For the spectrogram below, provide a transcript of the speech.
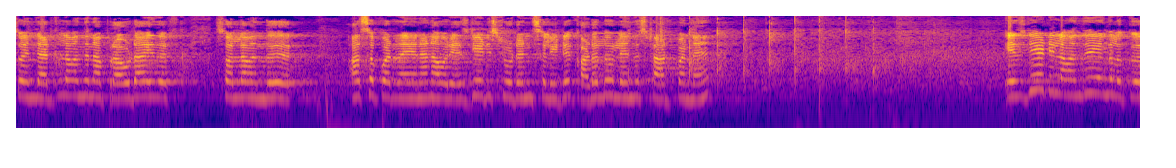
ஸோ இந்த இடத்துல வந்து நான் ப்ரௌடாக இதை சொல்ல வந்து ஆசைப்படுறேன். ஏன்னா நான் ஒரு எஸ்டிஐடி ஸ்டூடெண்ட் சொல்லிட்டு கடலூர்லேருந்து ஸ்டார்ட் பண்ணேன். எஸ்டிஐடியில் வந்து எங்களுக்கு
